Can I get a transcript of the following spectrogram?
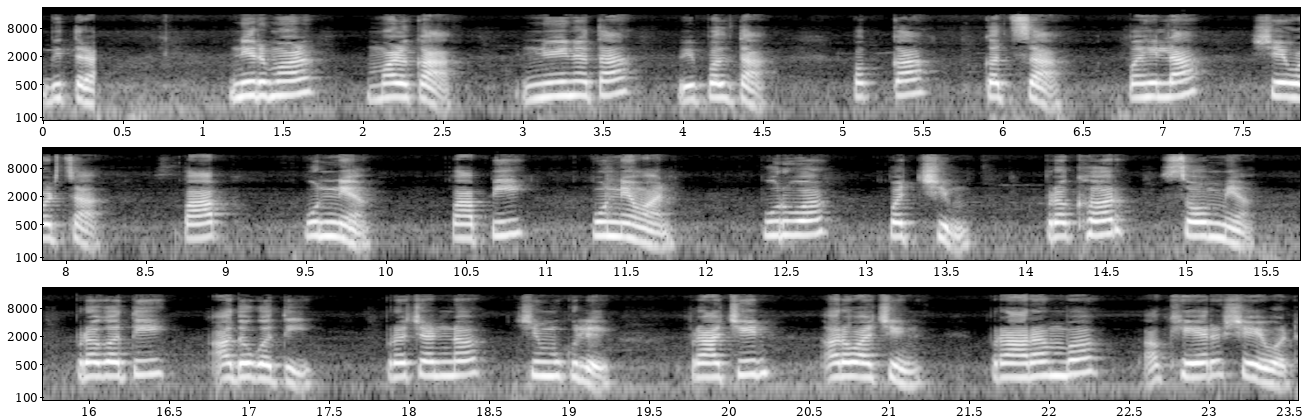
भित्रा निर्मळ मळका न्यूनता विफलता पक्का कच्चा पहिला शेवटचा पाप पुण्य पापी पुण्यवान पूर्व पश्चिम प्रखर सौम्य प्रगती अधोगती प्रचंड चिमुकले प्राचीन अर्वाचीन प्रारंभ अखेर शेवट.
